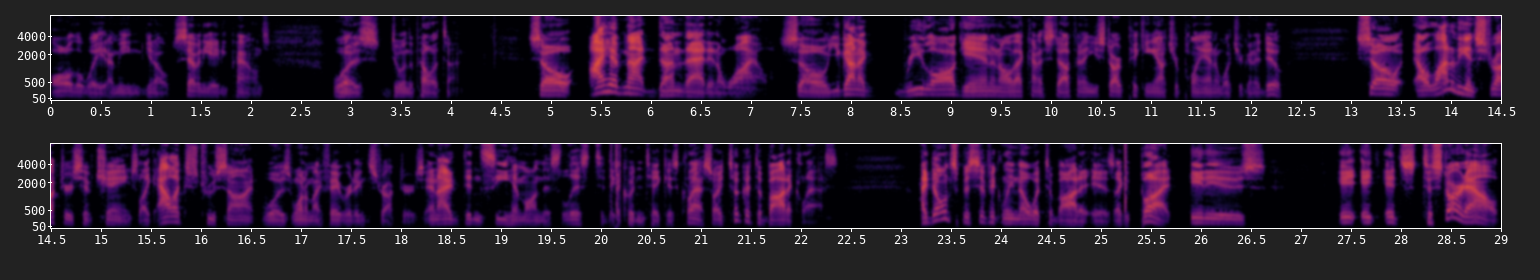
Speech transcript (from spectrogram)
all the weight, I mean, you know, 70, 80 pounds, was doing the Peloton. So I have not done that in a while. So you got to re-log in and all that kind of stuff. And then you start picking out your plan and what you're going to do. So a lot of the instructors have changed. Like Alex Toussaint was one of my favorite instructors, and I didn't see him on this list today. I couldn't take his class, so I took a Tabata class. I don't specifically know what Tabata is, like, but it is, it, it it's to start out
